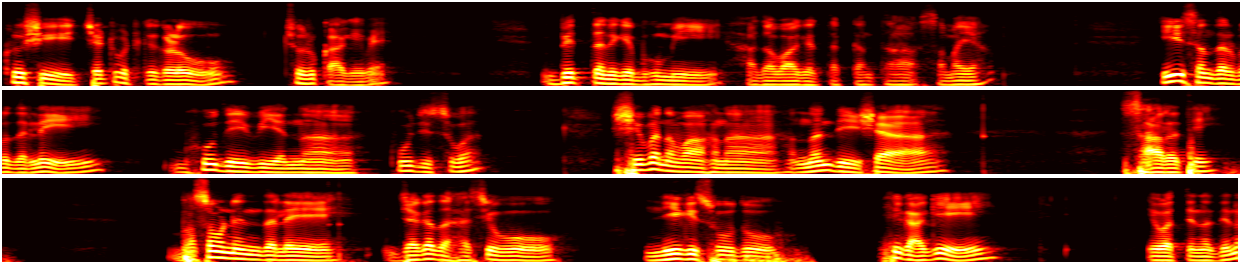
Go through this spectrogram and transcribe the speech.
ಕೃಷಿ ಚಟುವಟಿಕೆಗಳು ಚುರುಕಾಗಿವೆ. ಬಿತ್ತನೆಗೆ ಭೂಮಿ ಹದವಾಗಿರ್ತಕ್ಕಂಥ ಸಮಯ. ಈ ಸಂದರ್ಭದಲ್ಲಿ ಭೂದೇವಿಯನ್ನು ಪೂಜಿಸುವ ಶಿವನ ವಾಹನ ನಂದೀಶ ಸಾರಥಿ ಬಸವಣ್ಣಿಂದಲೇ ಜಗದ ಹಸಿವು ನೀಗಿಸುವುದು. ಹೀಗಾಗಿ ಇವತ್ತಿನ ದಿನ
